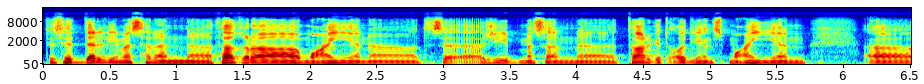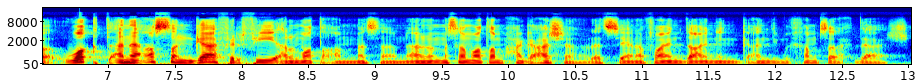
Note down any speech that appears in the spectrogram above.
تسد لي مثلا ثغرة معينة أجيب مثلا target audience معين. آه، وقت أنا أصلا قافل فيه المطعم مثلا. أنا مثلا مطعم حق عشاء let's say أنا fine dining عندي من 5 ل 11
